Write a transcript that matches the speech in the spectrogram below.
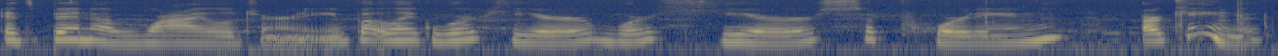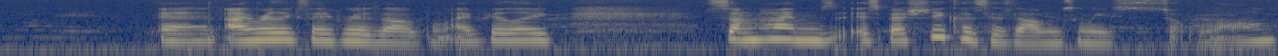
it's been a wild journey, but like we're here, we're here supporting our king. And I'm really excited for his album. I feel like sometimes, especially because his album's gonna be so long,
